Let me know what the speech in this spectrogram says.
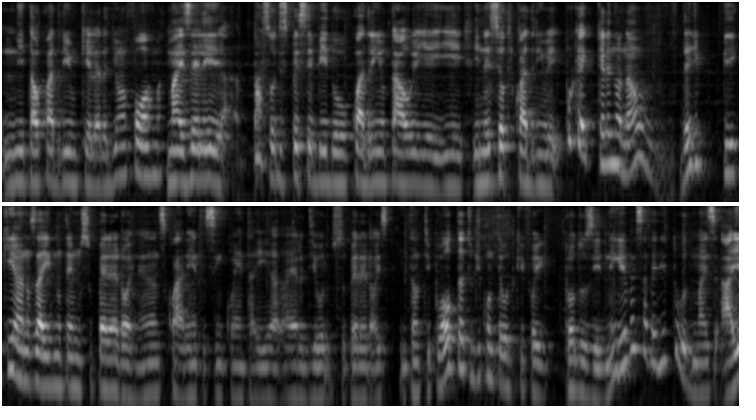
em tal quadrinho que ele era de uma forma, mas ele passou despercebido o quadrinho tal e, e, e nesse outro quadrinho. Porque, querendo ou não, desde que anos aí não temos super-heróis, né? Anos 40, 50 aí, a era de ouro dos super-heróis. Então, tipo, olha o tanto de conteúdo que foi produzido. Ninguém vai saber de tudo, mas aí,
